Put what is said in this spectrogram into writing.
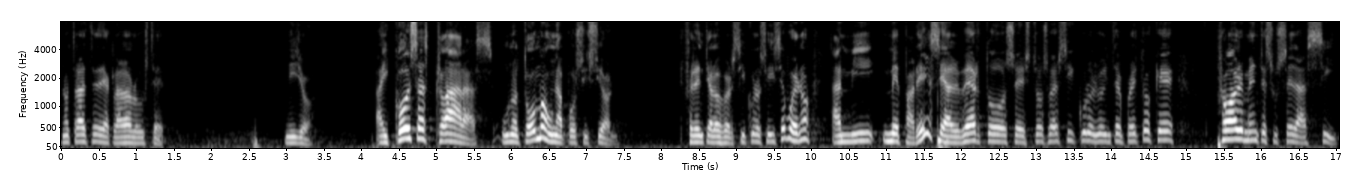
no trate de aclararlo usted, ni yo. Hay cosas claras, uno toma una posición frente a los versículos y dice, bueno, a mí me parece al ver todos estos versículos, yo interpreto que probablemente suceda así.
